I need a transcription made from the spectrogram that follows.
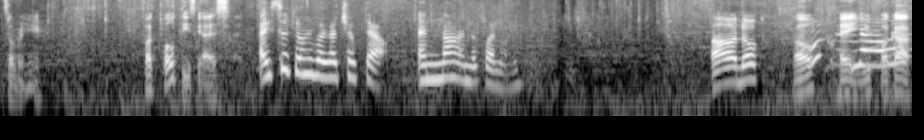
It's over here. Fuck both these guys. I still can't believe I got choked out. And not in the fun way. Oh no. Oh, hey, No. you fuck off.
